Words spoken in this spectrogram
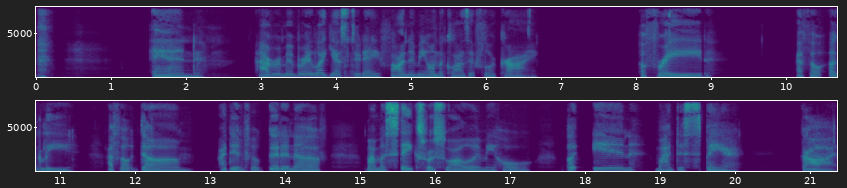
and I remember it like yesterday, finding me on the closet floor crying, afraid. I felt ugly. I felt dumb. I didn't feel good enough. My mistakes were swallowing me whole. But in my despair, God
